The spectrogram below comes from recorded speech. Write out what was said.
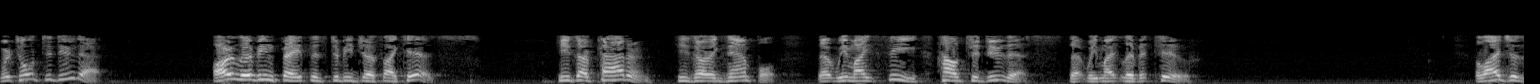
We're told to do that. Our living faith is to be just like His. He's our pattern, He's our example, that we might see how to do this, that we might live it too. Elijah's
